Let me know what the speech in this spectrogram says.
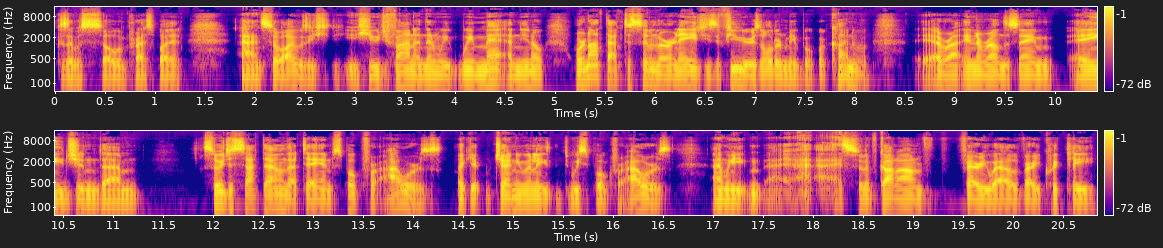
because i was so impressed by it. And so i was a, a huge fan. And then we we met and you know we're not that dissimilar in age. He's a few years older than me but we're kind of around in around the same age. And um so we just sat down that day and spoke for hours. Like it genuinely we spoke for hours and we uh, sort of got on very well very quickly.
